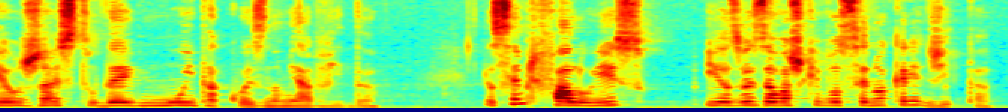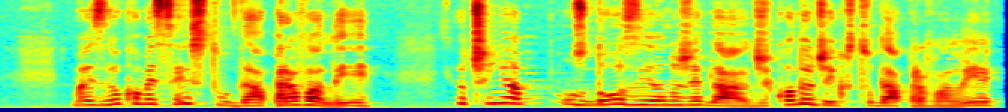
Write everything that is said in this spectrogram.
Eu já estudei muita coisa na minha vida. Eu sempre falo isso e às vezes eu acho que você não acredita. Mas eu comecei a estudar para valer. Eu tinha uns 12 anos de idade. Quando eu digo estudar para valer,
